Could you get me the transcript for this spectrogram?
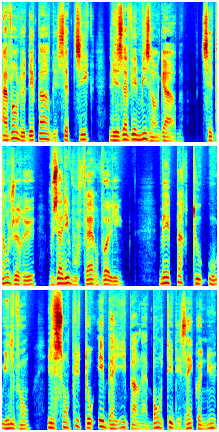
Avant le départ des sceptiques, les avaient mis en garde. C'est dangereux, vous allez vous faire voler. Mais partout où ils vont, ils sont plutôt ébahis par la bonté des inconnus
